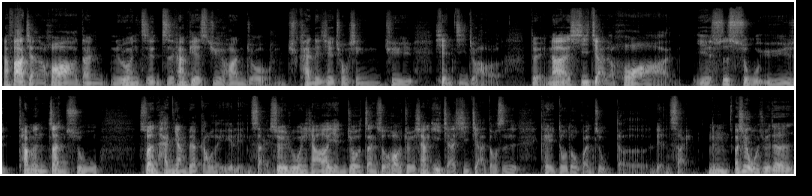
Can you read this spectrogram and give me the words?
那法甲的话，但如果你只只看 PSG 的话，你就去看那些球星去献技就好了。对，那西甲的话也是属于他们战术算涵养比较高的一个联赛，所以如果你想要研究战术的话，我觉得像意甲、西甲都是可以多多关注的联赛。嗯，而且我觉得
